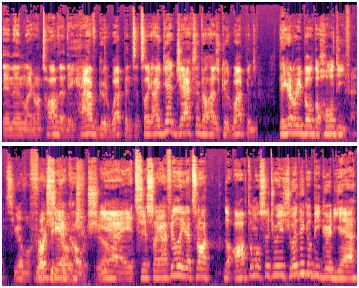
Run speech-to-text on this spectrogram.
and then like on top of that, they have good weapons. It's like I get Jacksonville has good weapons. They got to rebuild the whole defense. You have a first Rookie year coach, coach. yeah. Yeah. it's just like I feel like that's not the optimal situation. Do I think it'll be good? Yeah.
